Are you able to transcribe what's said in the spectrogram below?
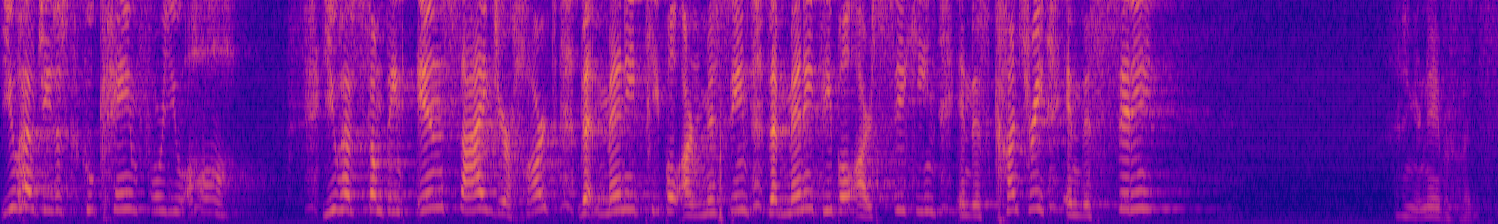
You have Jesus who came for you all. You have something inside your heart that many people are missing, that many people are seeking in this country, in this city, and in your neighborhoods.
